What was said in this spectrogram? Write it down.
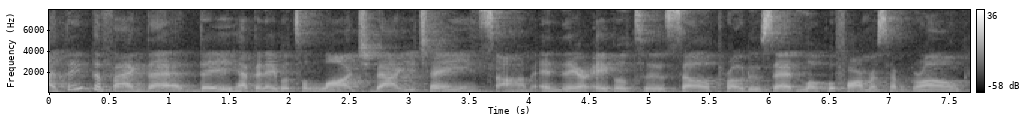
I think the fact that they have been able to launch value chains um, and they're able to sell produce that local farmers have grown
